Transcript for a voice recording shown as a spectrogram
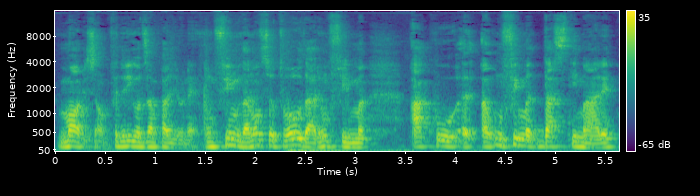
Morrison, Federico Zampaglione, un film da non sottovalutare, un film, cui, eh, un film da stimare.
